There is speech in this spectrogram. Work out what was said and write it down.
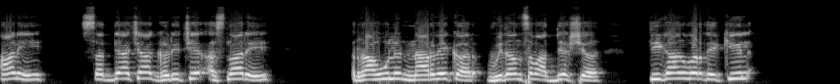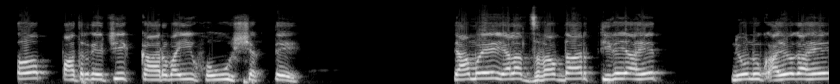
आणि सध्याच्या घडीचे असणारे राहुल नार्वेकर विधानसभा अध्यक्ष तिघांवर देखील अपात्रतेची कारवाई होऊ शकते. त्यामुळे याला जबाबदार तिघही आहेत. निवडणूक आयोग आहे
